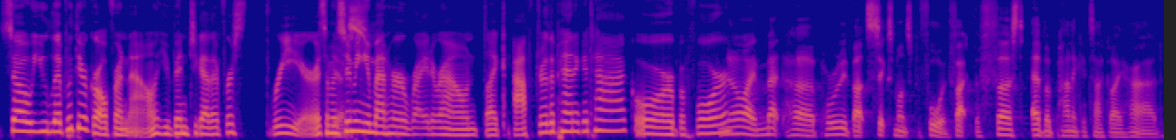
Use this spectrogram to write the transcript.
So you live with your girlfriend now. You've been together for three years. I'm Yes. assuming you met her right around like after the panic attack or before. No, I met her probably about six months before. In fact, the first ever panic attack I had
